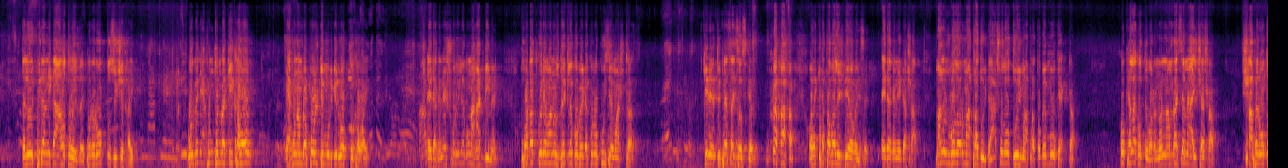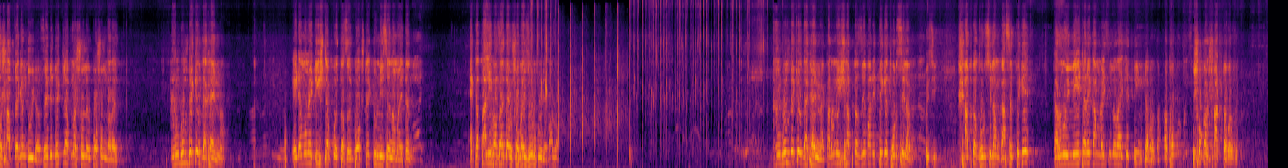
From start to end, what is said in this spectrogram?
তাহলে ওই প্রাণীটা আহত হয়ে যায় পরে রক্ত চুষে খায়। বলবেন এখন তোমরা কি খাওয়াও? এখন আমরা পোল্ট্রি মুরগির রক্ত খাওয়াই। এই দেখেন এর শরীরে কোনো হাড্ডি নাই। হঠাৎ করে মানুষ দেখলে কবে? এটা কোনো কুইসে মাস্টার। কিরে, তুই কেন? অনেক খেতা বালিশ দেওয়া হয়েছে। এটা সাপ। মানুষ বলে ওর মাথা দুইটা, আসলে দুই মাথা, তবে মুখ একটা। ও খেলা করতে ওর নাম রাখছে আমি আইসা সাপ। সাপের মতো সাপ দেখেন দুইটা, যেটি দেখলে আপনার শরীরের পশম দাঁড়ায়। আঙ্গুল দেখেও দেখায় না। এটা মনে হয় ডিস্টার্ব করতেছে বক্সটা একটু নিচে নামাই দেন। একটা তালি বাজায় দাও, সবাই জোর করে বাজাও। আঙ্গুল দেখেও দেখায় না কারণ এই সাপটা যে বাড়ির থেকে ধরছিলাম হয়েছি। সাপটা ধরছিলাম গাছের থেকে কারণ ওই মেয়েটারে কামড়াইছিল রাইতে তিনটা বাজে। আমরা খবর পাইছি সকাল সাতটা বাজে।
